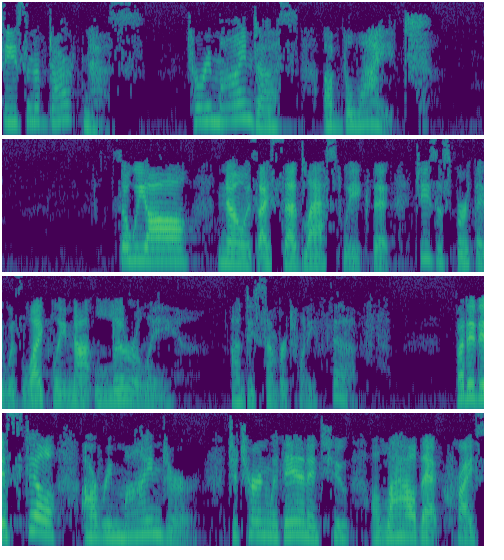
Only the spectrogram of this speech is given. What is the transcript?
season of darkness to remind us of the light. So we all know, as I said last week, that Jesus' birthday was likely not literally on December 25th. But it is still a reminder to turn within and to allow that Christ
